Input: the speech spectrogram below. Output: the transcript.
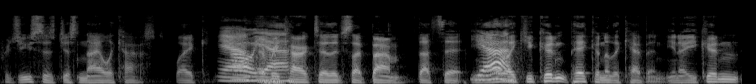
producers just nail a cast? Like Yeah. Oh, every yeah. character they're just like bam, that's it. you Yeah. know? like you couldn't pick another Kevin. You know, you couldn't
